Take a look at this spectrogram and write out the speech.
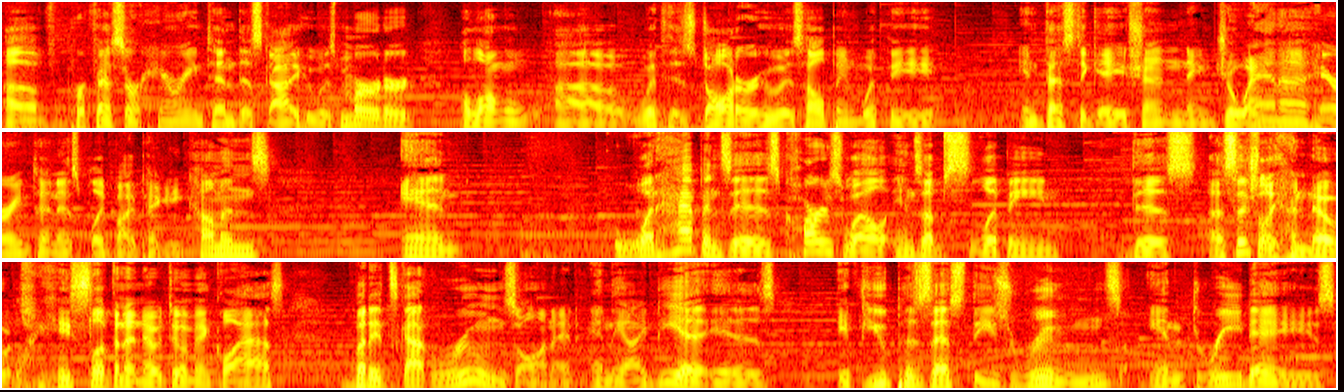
of professor harrington this guy who was murdered along uh, with his daughter who is helping with the investigation named Joanna Harrington, as played by Peggy Cummins. And what happens is Karswell ends up slipping this essentially a note, like he's slipping a note to him in class, but it's got runes on it. And the idea is if you possess these runes in three days,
